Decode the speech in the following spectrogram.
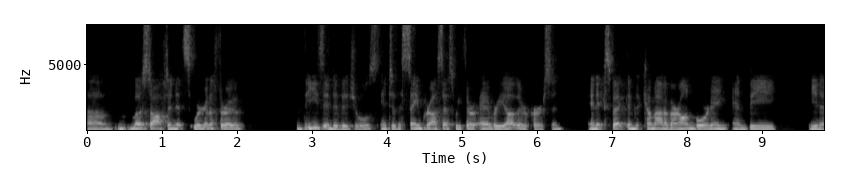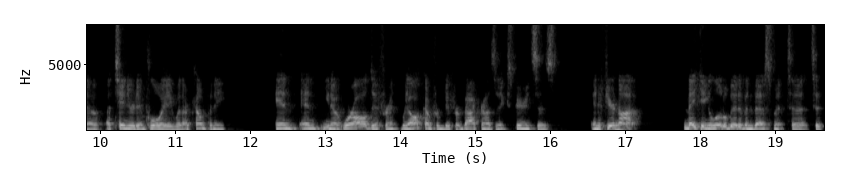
Um, most often, it's we're going to throw these individuals into the same process we throw every other person and expect them to come out of our onboarding and be, you know, a tenured employee with our company. And and you know, we're all different. We all come from different backgrounds and experiences. And if you're not making a little bit of investment to to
